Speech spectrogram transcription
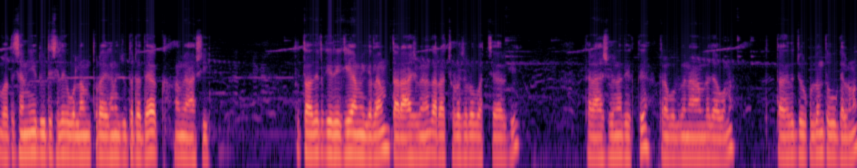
বাতাসা নিয়ে দুইটা ছেলেকে বললাম, তোরা এখানে জুতোটা দেখ, আমি আসি। তো তাদেরকে রেখে আমি গেলাম। তারা আসবে না, তারা ছোটো ছোটো বাচ্চা আর কি। তারা আসবে না দেখতে, তারা বলবে, না, আমরা যাব না। তাদেরকে জোর করলাম, তবু গেল না।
